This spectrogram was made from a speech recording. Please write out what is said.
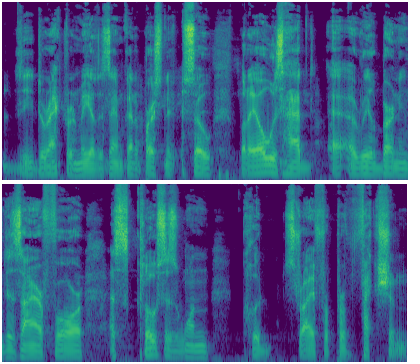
the director and me are the same kind of person. So, but I always had a, a real burning desire for as close as one could strive for perfection,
